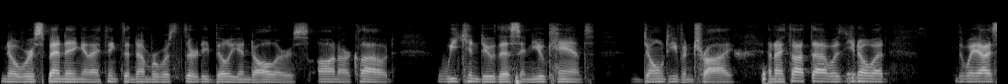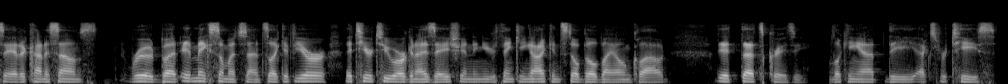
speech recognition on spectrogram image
you know, we're spending, and I think the number was $30 billion on our cloud. We can do this and you can't. Don't even try. And I thought that was, you know what? the way I say it, it kind of sounds rude, but it makes so much sense. Like if you're a tier two organization and you're thinking I can still build my own cloud, it that's crazy. Looking at the expertise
